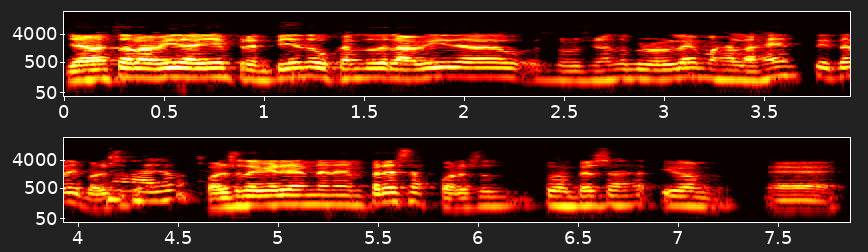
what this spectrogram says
Llevas toda la vida ahí emprendiendo, buscando de la vida, solucionando problemas a la gente y tal, y por eso, por eso te querían en empresas, por eso tus empresas iban, eh,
